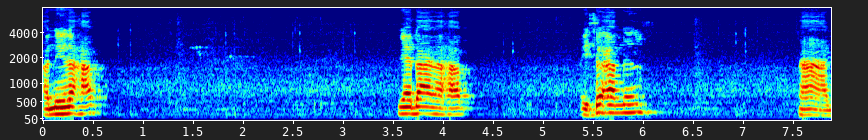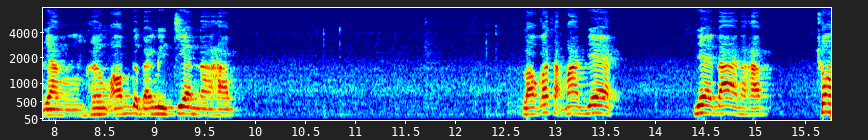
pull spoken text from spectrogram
อันนี้นะครับ แยกได้นะครับ อีกสักอันนึง อ่า อย่าง Herm of the Black Legion นะครับ เราก็สามารถแยก แยกได้นะครับ ช่วง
